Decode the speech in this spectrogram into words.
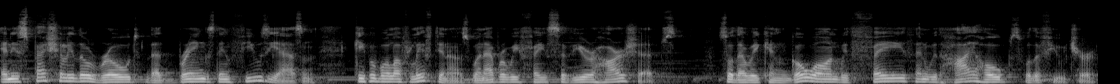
and especially the road that brings the enthusiasm capable of lifting us whenever we face severe hardships, so that we can go on with faith and with high hopes for the future.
